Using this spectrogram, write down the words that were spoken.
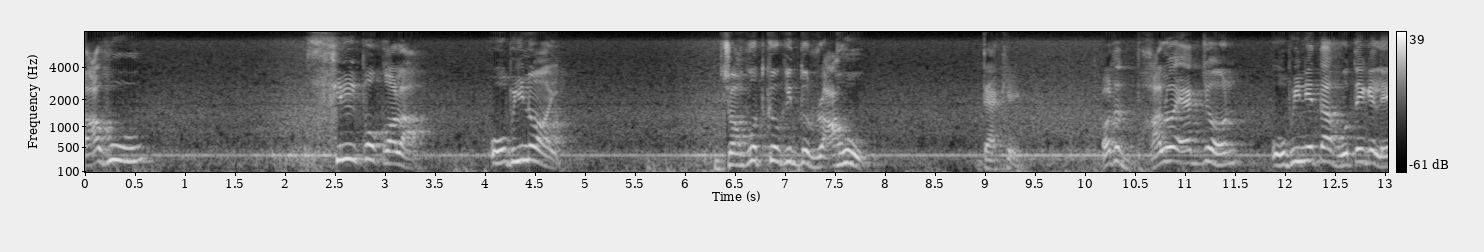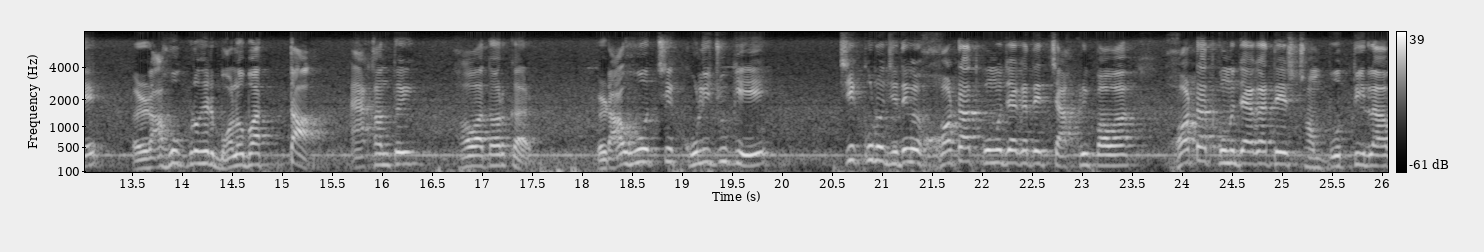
রাহু শিল্পকলা, অভিনয়, জগৎকেও কিন্তু রাহু দেখে। অর্থাৎ ভালো একজন অভিনেতা হতে গেলে রাহু গ্রহের বলবত্তা একান্তই হওয়া দরকার। রাহু হচ্ছে কলিযুগে যে কোনো যে, দেখবে হঠাৎ কোনো জায়গাতে চাকরি পাওয়া, হঠাৎ কোনো জায়গাতে সম্পত্তি লাভ,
